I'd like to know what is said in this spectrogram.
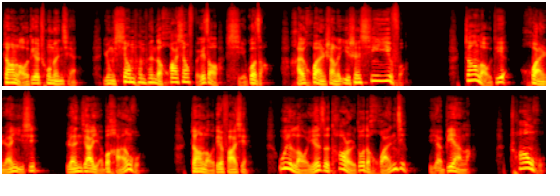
张老爹出门前用香喷喷的花香肥皂洗过澡，还换上了一身新衣服。张老爹。焕然一新，人家也不含糊。张老爹发现为老爷子掏耳朵的环境也变了，窗户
